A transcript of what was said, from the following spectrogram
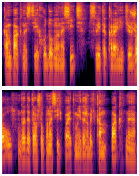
Компактности их удобно носить, слиток крайне тяжел да, для того, чтобы носить, поэтому они должны быть компактные.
